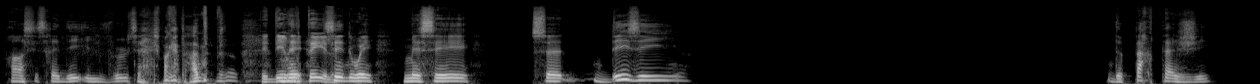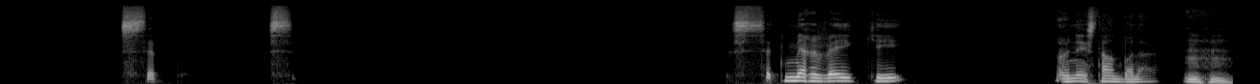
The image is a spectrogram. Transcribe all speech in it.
Francis Redé, il veut, je suis pas capable. T'es dérouté, mais, là. C'est, oui, mais c'est ce désir de partager cette, cette merveille qui est un instant de bonheur. Mm-hmm.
